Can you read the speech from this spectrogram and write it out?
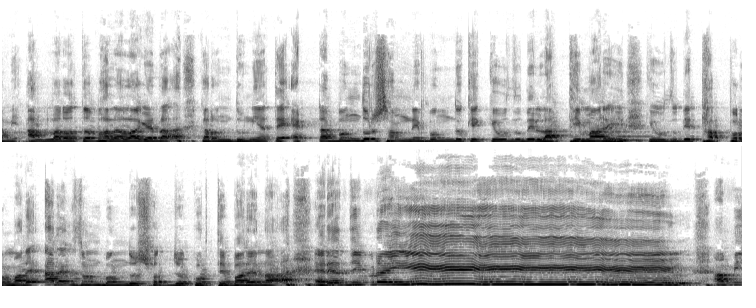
আমি আল্লাহর অত ভালো লাগে না, কারণ দুনিয়াতে একটা বন্ধুর সামনে বন্ধুকে কেউ যদি লাথি মারে, কেউ যদি থাপ্পড় মারে আর একজন বন্ধু সহ্য করতে পারে না। এরে জিব্রাইল, আমি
